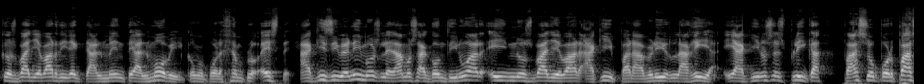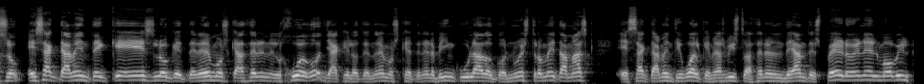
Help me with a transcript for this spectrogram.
que os va a llevar directamente al móvil, como por ejemplo este Aquí si venimos le damos a continuar y nos va a llevar aquí para abrir la guía y aquí nos explica paso por paso exactamente qué es lo que tenemos que hacer en el juego ya que lo tendremos que tener vinculado con nuestro Metamask exactamente igual que me has visto hacer en el de antes pero en el móvil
